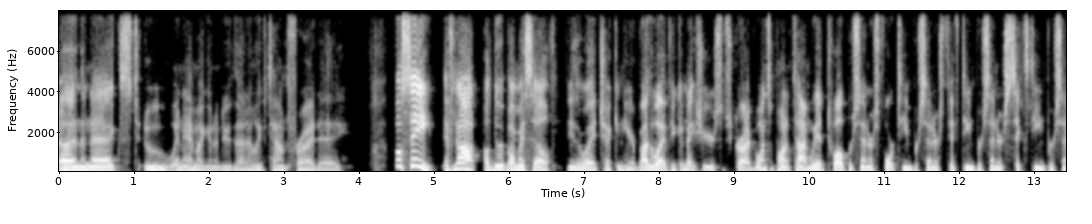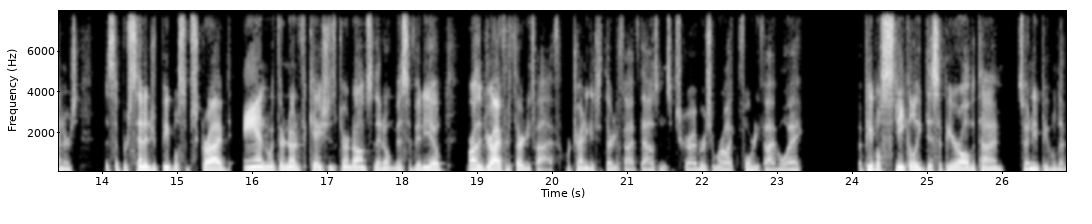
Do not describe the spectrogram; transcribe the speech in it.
Uh, in the next, ooh, when am I going to do that? I leave town Friday. We'll see. If not, I'll do it by myself. Either way, check in here. By the way, if you can make sure you're subscribed, once upon a time we had 12 percenters, 14 percenters, 15 percenters, 16 percenters. That's the percentage of people subscribed and with their notifications turned on so they don't miss a video. We're on the drive for 35. We're trying to get to 35,000 subscribers and we're like 45 away. But people sneakily disappear all the time. So I need people to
